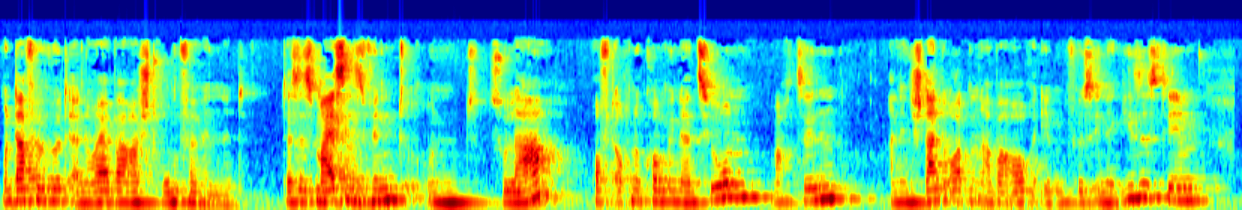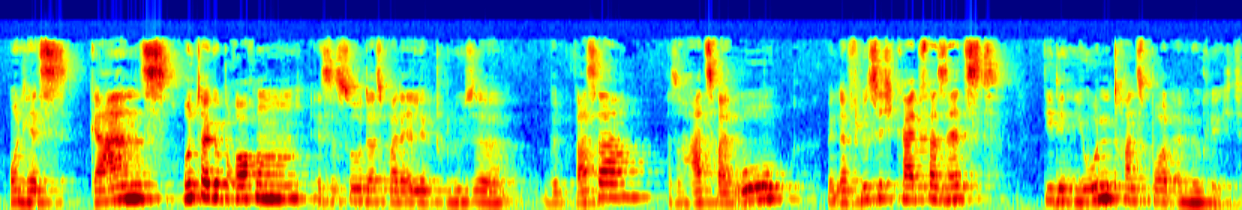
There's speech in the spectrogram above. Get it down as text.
und dafür wird erneuerbarer Strom verwendet. Das ist meistens Wind und Solar, oft auch eine Kombination, macht Sinn an den Standorten, aber auch eben fürs Energiesystem. Und jetzt ganz runtergebrochen ist es so, dass bei der Elektrolyse wird Wasser, also H2O, mit einer Flüssigkeit versetzt, die den Ionentransport ermöglicht.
